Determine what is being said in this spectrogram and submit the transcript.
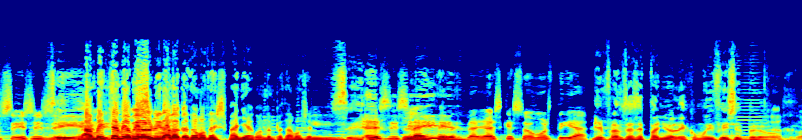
Sí, sí, sí. Sí. A mí se me había olvidado que somos de España cuando empezamos el, Sí. Eh, sí, sí. la escena. Ya es que somos, tía. Y el francés español es como difícil, pero... pero-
